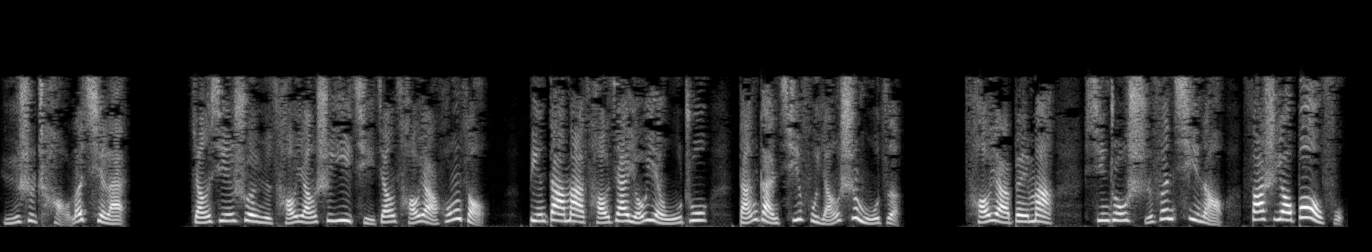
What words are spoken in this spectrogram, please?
于是吵了起来。杨新顺与曹杨氏一起将曹眼轰走，并大骂曹家有眼无珠，胆敢欺负杨氏母子。曹眼被骂，心中十分气恼，发誓要报复。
